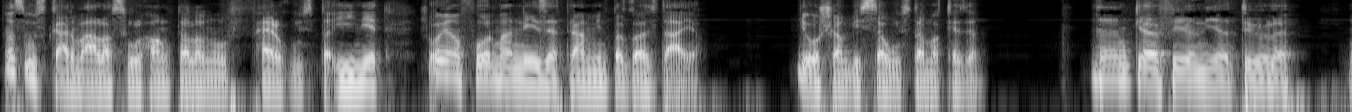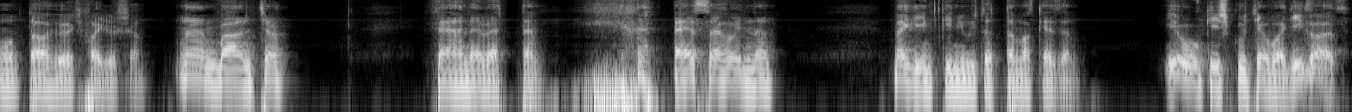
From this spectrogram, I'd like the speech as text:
Az uszkár válaszul hangtalanul felhúzta ínyét, és olyan formán nézett rám, mint a gazdája. Gyorsan visszahúztam a kezem. Nem kell félnie tőle, mondta a hölgy fagyosan. Nem bántja. Felnevettem. Persze, hogy nem. Megint kinyújtottam a kezem. Jó kis kutya vagy, igaz?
